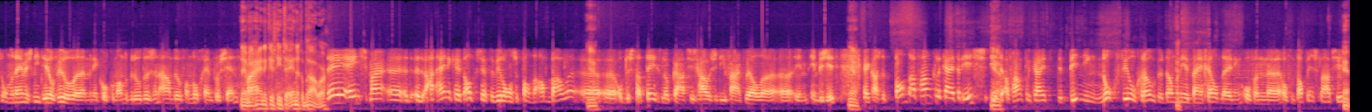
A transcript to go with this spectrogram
10.000 ondernemers niet heel veel, uh, meneer Kokkelman. Ik bedoel, dat is een aandeel van nog geen procent. Nee, maar, Heineken is niet de enige brouwer. Nee, eens. Maar uh, Heineken heeft altijd gezegd, we willen onze panden afbouwen. Uh, op de strategische locaties houden ze die vaak wel in, in, bezit. Ja. Kijk, als de pandafhankelijkheid er is, is de afhankelijkheid, de binding nog veel groter dan wanneer het bij een geldlening of een, of een tapinstallatie is.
